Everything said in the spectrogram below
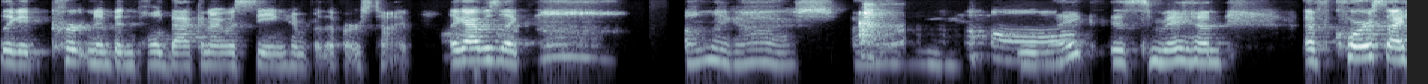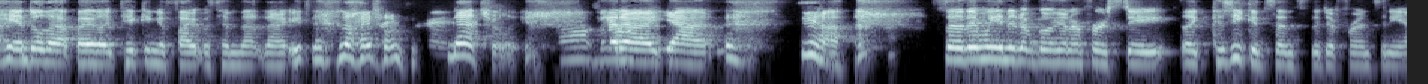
like a curtain had been pulled back, and I was seeing him for the first time. Like I was like. Oh my gosh, I like this man of course i handle that by like picking a fight with him that night. And i don't naturally. But uh yeah. Yeah. So then we ended up going on our first date like because he could sense the difference and he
